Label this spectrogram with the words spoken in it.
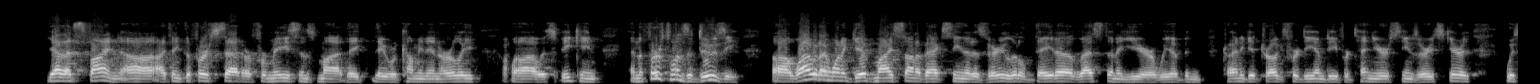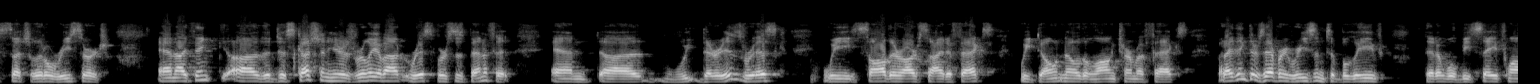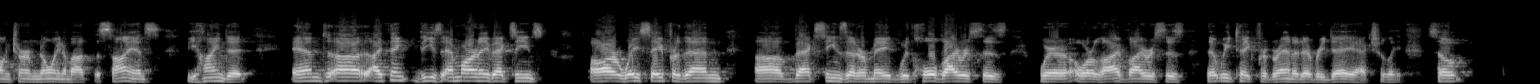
Yeah, that's fine. Uh, I think the first set are for me since my they, they were coming in early while I was speaking. And the first one's a doozy. Uh, why would I want to give my son a vaccine that has very little data, less than a year? We have been trying to get drugs for DMD for 10 years, seems very scary with such little research. And I think uh, the discussion here is really about risk versus benefit. And uh, we, there is risk. We saw there are side effects. We don't know the long term effects. But I think there's every reason to believe that it will be safe long term, knowing about the science behind it. And uh, I think these mRNA vaccines are way safer than uh, vaccines that are made with whole viruses where or live viruses that we take for granted every day actually so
